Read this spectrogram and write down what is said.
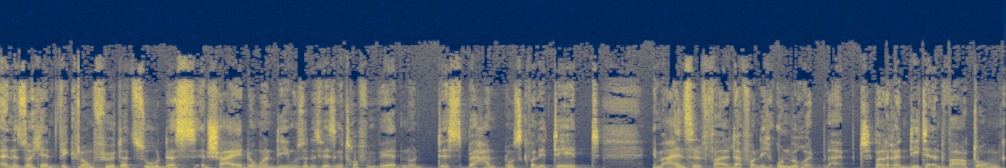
Eine solche Entwicklung führt dazu, dass Entscheidungen, die im Gesundheitswesen getroffen werden und das Behandlungsqualität im Einzelfall davon nicht unberührt bleibt. Weil Renditeentwartung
